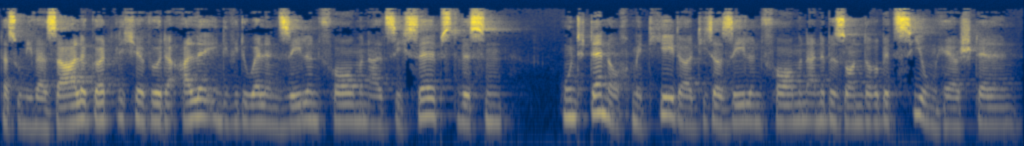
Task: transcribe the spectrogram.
Das universale Göttliche würde alle individuellen Seelenformen als sich selbst wissen und dennoch mit jeder dieser Seelenformen eine besondere Beziehung herstellen.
